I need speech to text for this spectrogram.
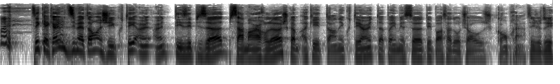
sais, quelqu'un me dit, mettons, j'ai écouté un, un de tes épisodes, puis ça meurt là, je suis comme, OK, t'en as écouté un, t'as pas aimé ça, t'es passé à d'autres choses, je comprends. Tu sais, je veux dire,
